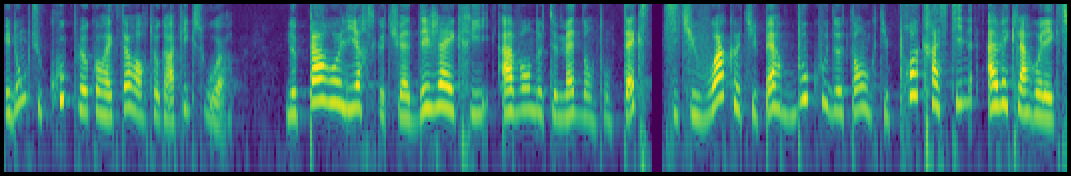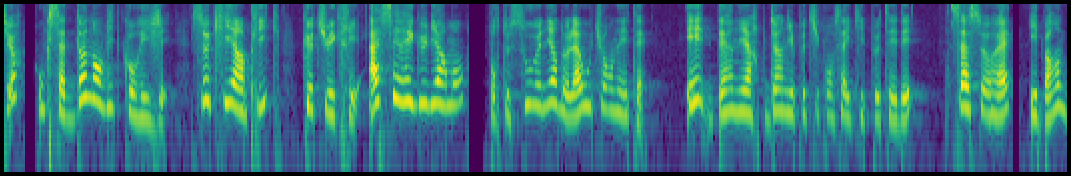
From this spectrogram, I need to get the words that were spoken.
Et donc tu coupes le correcteur orthographique sous Word ne pas relire ce que tu as déjà écrit avant de te mettre dans ton texte si tu vois que tu perds beaucoup de temps ou que tu procrastines avec la relecture ou que ça te donne envie de corriger. Ce qui implique que tu écris assez régulièrement pour te souvenir de là où tu en étais. Et dernier, dernier petit conseil qui peut t'aider, ça serait eh ben,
